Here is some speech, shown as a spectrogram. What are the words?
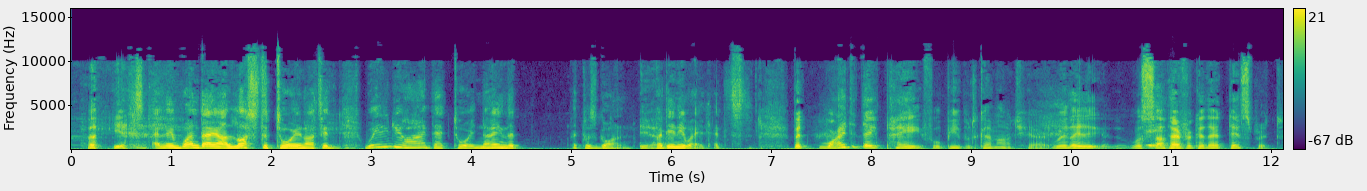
yes. And then one day I lost a toy and I said, Where did you hide that toy? Knowing that it was gone. Yeah. But anyway, that's. But why did they pay for people to come out here? Were they was South Africa that desperate?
